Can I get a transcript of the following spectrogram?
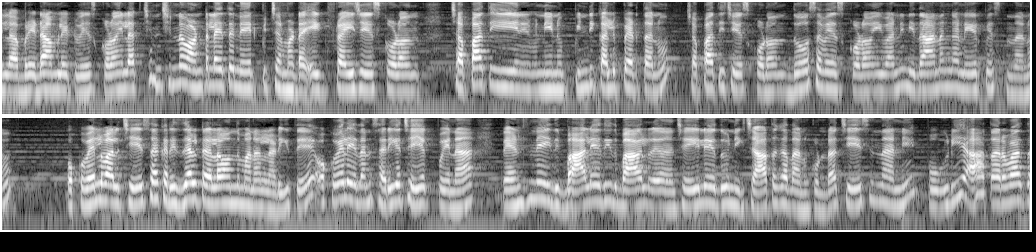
ఇలా బ్రెడ్ ఆమ్లెట్ వేసుకోవడం ఇలా చిన్న చిన్న వంటలు అయితే నేర్పించనమాట ఎగ్ ఫ్రై చేసుకోవడం చపాతీ నేను పిండి కలిపి పెడతాను చపాతీ చేసుకోవడం దోశ వేసుకోవడం ఇవన్నీ నిదానంగా నేర్పిస్తున్నాను. ఒకవేళ వాళ్ళు చేశాక రిజల్ట్ ఎలా ఉంది మనల్ని అడిగితే ఒకవేళ ఏదైనా సరిగా చేయకపోయినా వెంటనే ఇది బాగాలేదు ఇది బాగా చేయలేదు నీకు చేత కదా అనుకుండా చేసిన దాన్ని పొగిడి ఆ తర్వాత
